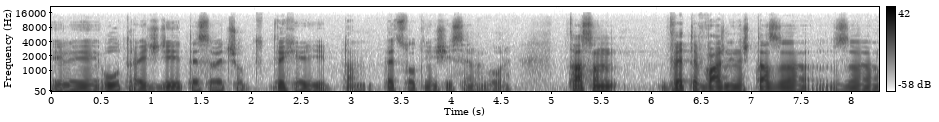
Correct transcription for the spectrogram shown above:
или Ultra HD, те са вече от 2560 нагоре. Това са двете важни неща за, за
